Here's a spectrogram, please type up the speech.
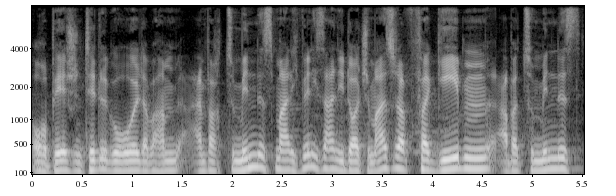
europäischen Titel geholt, aber haben einfach zumindest mal, ich will nicht sagen, die deutsche Meisterschaft vergeben, aber zumindest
